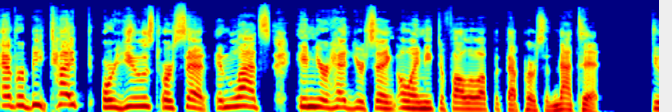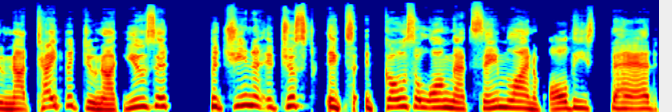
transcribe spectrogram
ever be typed or used or said unless in your head you're saying, Oh, I need to follow up with that person. That's it. Do not type it. Do not use it. But Gina, it just, it's, it goes along that same line of all these bad,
